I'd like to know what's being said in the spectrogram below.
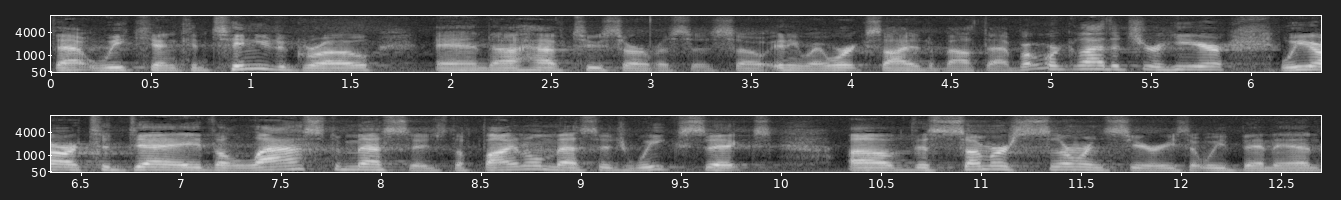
that we can continue to grow and uh, have two services. So, anyway, we're excited about that. But we're glad that you're here. We are today the last message, the final message, week six of this summer sermon series that we've been in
